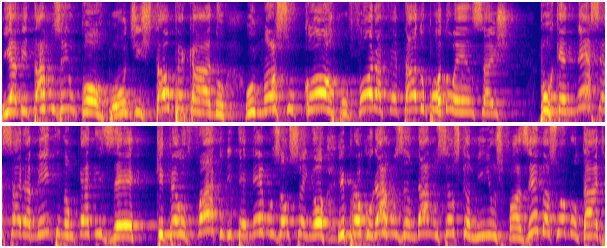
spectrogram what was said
e habitarmos em um corpo onde está o pecado, o nosso corpo for afetado por doenças, porque necessariamente não quer dizer que pelo fato de temermos ao Senhor e procurarmos andar nos seus caminhos, fazendo a sua vontade,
